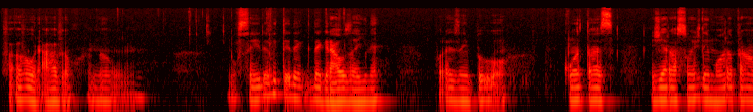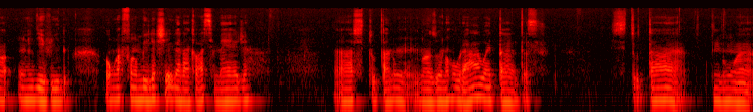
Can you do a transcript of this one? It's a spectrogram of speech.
favorável. Não, não sei, deve ter degraus aí, né? Por exemplo, quantas gerações demora para um indivíduo ou uma família chegar na classe média. Ah, se tu tá num, numa zona rural é tantas. Se tu tá numa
